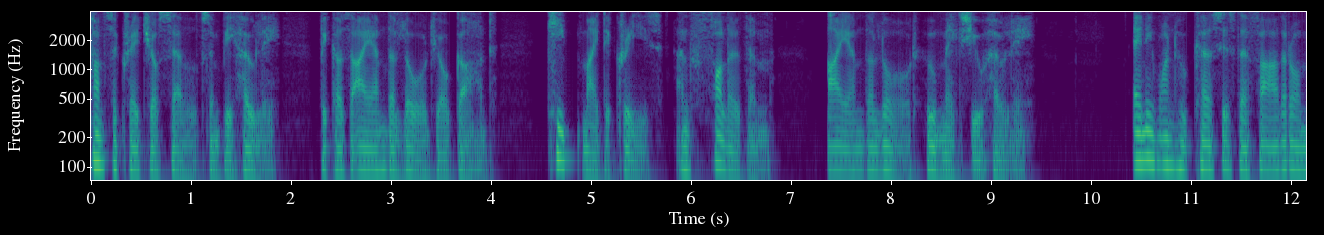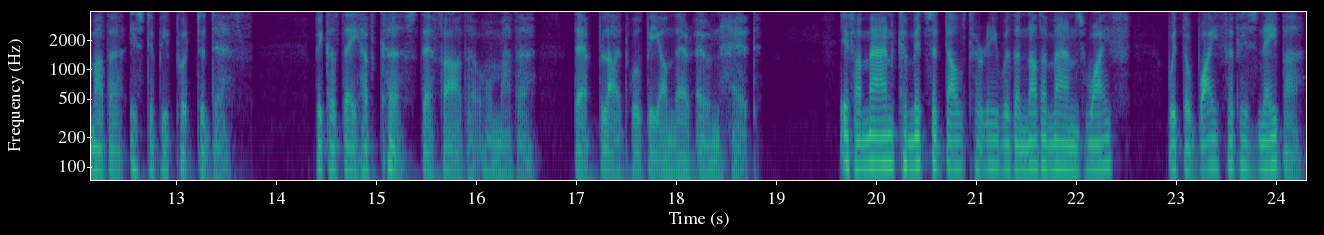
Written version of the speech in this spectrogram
Consecrate yourselves and be holy, because I am the Lord your God. Keep my decrees and follow them. I am the Lord who makes you holy. Anyone who curses their father or mother is to be put to death. Because they have cursed their father or mother, their blood will be on their own head. If a man commits adultery with another man's wife, with the wife of his neighbor,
